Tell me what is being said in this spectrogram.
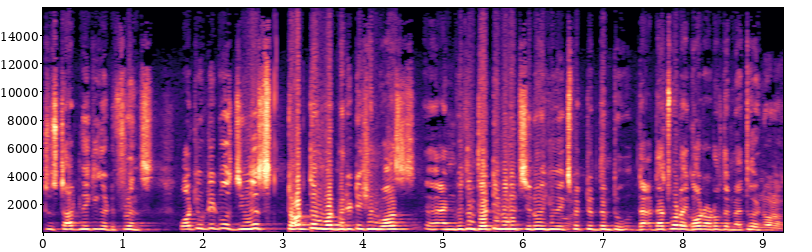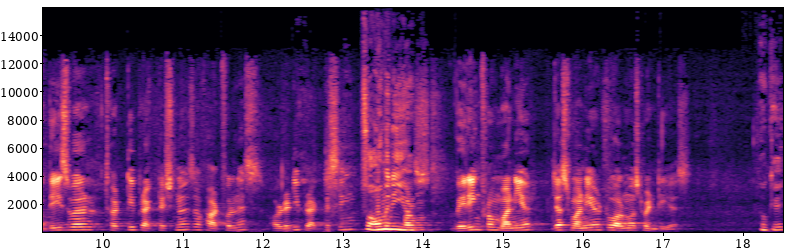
to start making a difference. What you did was you just taught them what meditation was, uh, and within 30 minutes, you know, you expected them to. That, that's what I got out of that method. No, no, these were 30 practitioners of heartfulness already practicing. For how many years? From, varying from one year, just one year, to almost 20 years. Okay.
